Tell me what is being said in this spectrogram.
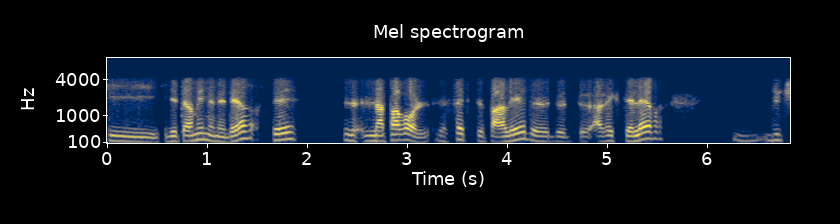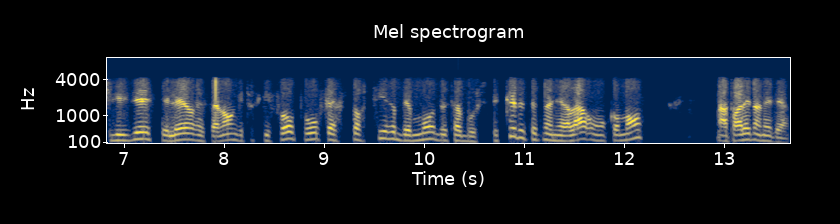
qui, détermine un Neder, c'est la parole, le fait de parler de, avec ses lèvres, d'utiliser ses lèvres et sa langue et tout ce qu'il faut pour faire sortir des mots de sa bouche. C'est que de cette manière-là où on commence à parler d'un Neder.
